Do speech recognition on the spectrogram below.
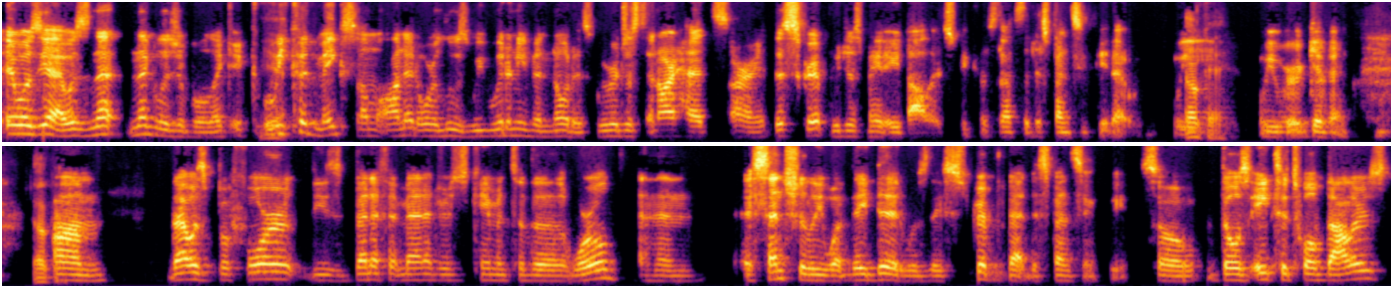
it was yeah, it was net negligible. Like it, yeah. we could make some on it or lose. We wouldn't even notice. We were just in our heads. All right, this script we just made eight dollars because that's the dispensing fee that we okay. we were given. Okay. Um, that was before these benefit managers came into the world, and then essentially what they did was they stripped that dispensing fee. So those eight to twelve dollars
